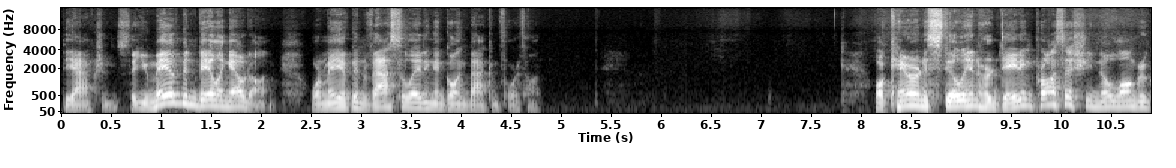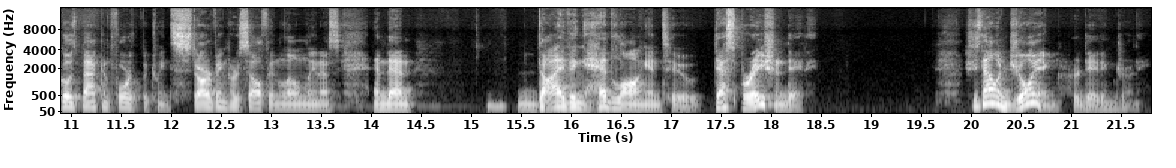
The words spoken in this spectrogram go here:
the actions that you may have been bailing out on or may have been vacillating and going back and forth on. While Karen is still in her dating process, she no longer goes back and forth between starving herself in loneliness and then diving headlong into desperation dating. She's now enjoying her dating journey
